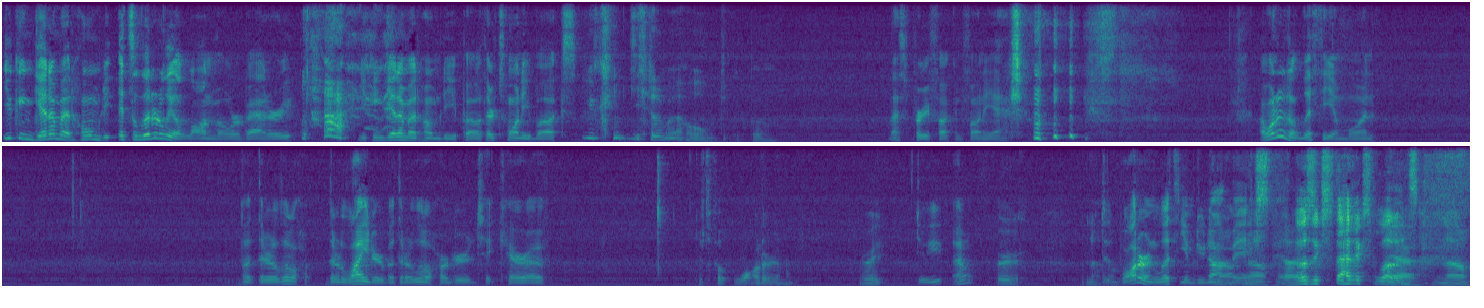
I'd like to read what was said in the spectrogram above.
You can get them at Home. Depot. it's literally a lawnmower battery. you can get them at Home Depot. They're twenty bucks. You can get them at Home Depot. That's pretty fucking funny, actually. I wanted a lithium one, but they're a little. They're lighter, but they're a little harder to take care of. You have to put water in them, right? Do you? I don't. Or no? Water and lithium do not No, mix. no, yeah. Those ex- that explodes. Yeah, no.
